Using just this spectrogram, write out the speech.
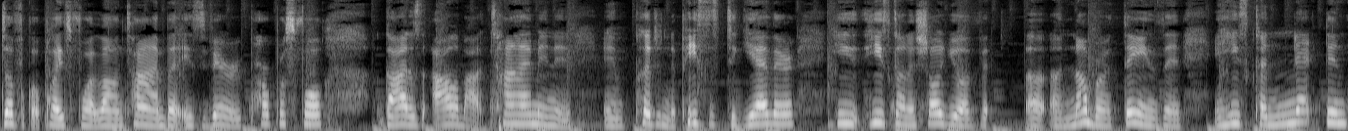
difficult place for a long time, but it's very purposeful. God is all about timing and, and putting the pieces together. He He's going to show you a, a, a, number of things, and, and He's connecting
